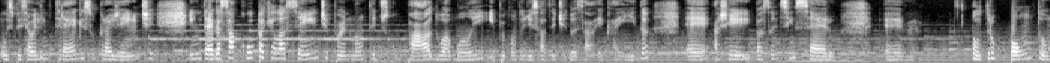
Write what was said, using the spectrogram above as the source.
o especial ele entrega isso pra gente, entrega essa culpa que ela sente por não ter desculpado a mãe e por conta disso ela ter tido essa recaída. É, achei bastante sincero. É, outro ponto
